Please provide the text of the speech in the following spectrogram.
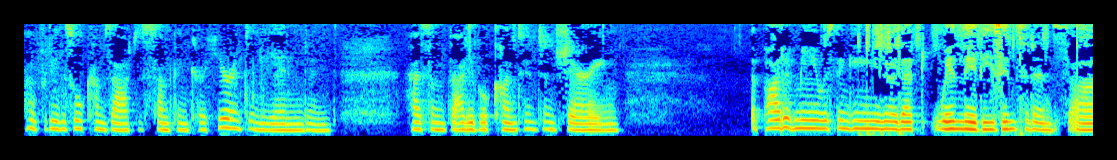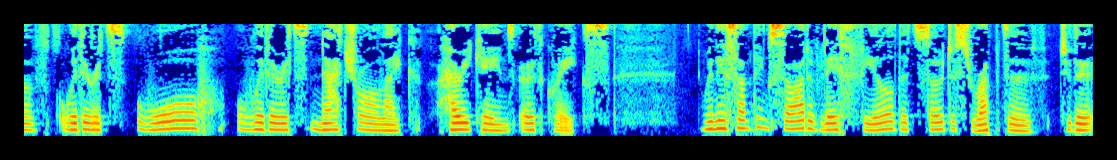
Hopefully, this all comes out as something coherent in the end and has some valuable content and sharing. A part of me was thinking, you know, that when there are these incidents of whether it's war or whether it's natural, like hurricanes, earthquakes, when there's something so out of left field that's so disruptive to the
